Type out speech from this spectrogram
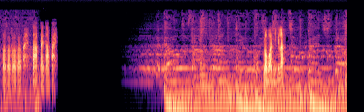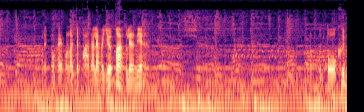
ไปไปไปไปไปตามไปตามไป ประวัติอีกแล้วเพ่อไก่ของเราจะผ่านอะไรมาเยอะมากเลยนะเนี่ยจนโตขึ้น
